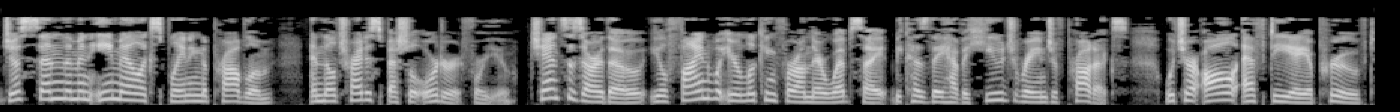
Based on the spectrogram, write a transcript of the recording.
Just send them an email explaining the problem, and they'll try to special order it for you. Chances are, though, you'll find what you're looking for on their website because they have a huge range of products, which are all FDA approved.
